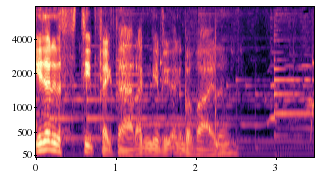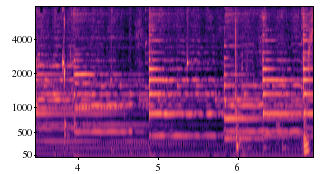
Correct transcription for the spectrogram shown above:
You don't need to deep fake that. I can give you. I can provide. Oops.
